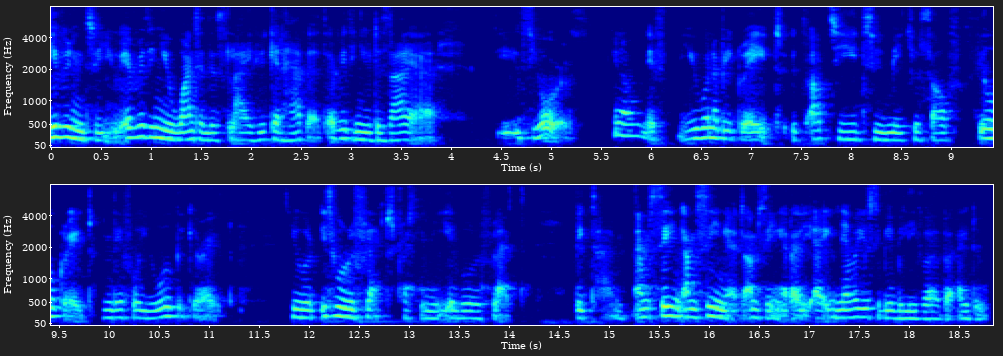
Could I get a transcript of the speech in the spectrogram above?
given to you. Everything you want in this life, you can have it. Everything you desire, it's yours. You know, if you want to be great, it's up to you to make yourself feel great, and therefore you will be great. You will, it will reflect. Trust me, it will reflect big time. I'm seeing I'm seeing it. I'm seeing it. I, I never used to be a believer, but I do.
